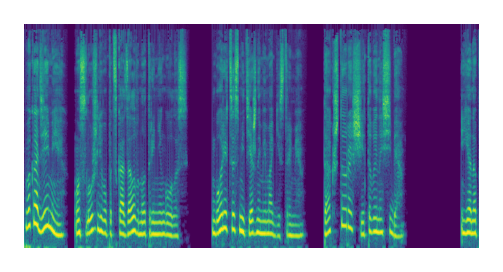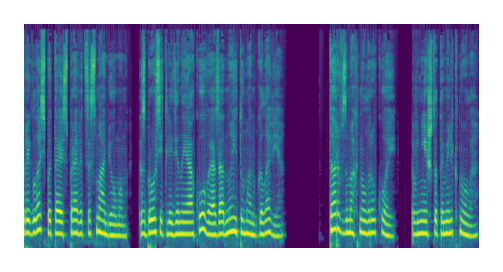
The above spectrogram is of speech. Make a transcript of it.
«В академии», — услужливо подсказал внутренний голос. «Борется с мятежными магистрами. Так что рассчитывай на себя». Я напряглась, пытаясь справиться с мабиумом, сбросить ледяные оковы, а заодно и туман в голове. Тар взмахнул рукой, в ней что-то мелькнуло.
